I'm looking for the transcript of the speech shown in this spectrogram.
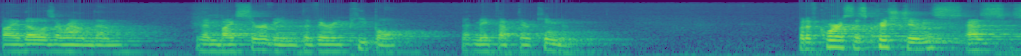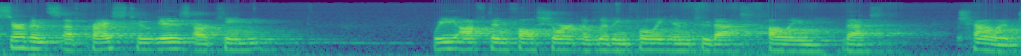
by those around them than by serving the very people that make up their kingdom. But of course, as Christians, as servants of Christ, who is our King, we often fall short of living fully into that calling, that challenge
